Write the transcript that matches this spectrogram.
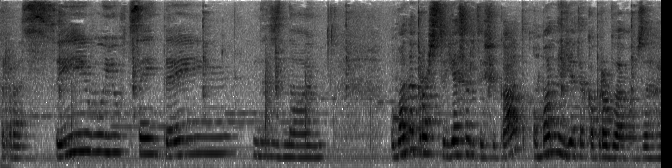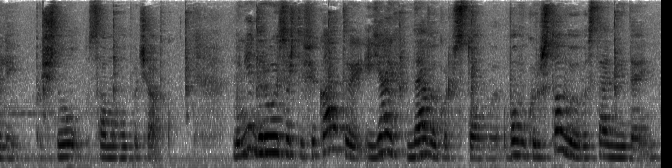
красивою в цей день. Не знаю. У мене просто є сертифікат. У мене є така проблема взагалі. Почну з самого початку. Мені дарують сертифікати, і я їх не використовую або використовую в останній день.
